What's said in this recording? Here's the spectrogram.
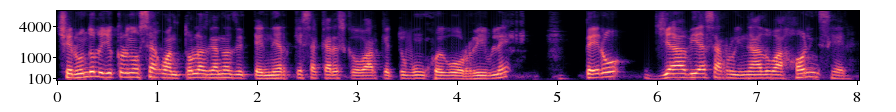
Cherúndolo yo creo no se aguantó las ganas de tener que sacar a Escobar, que tuvo un juego horrible, pero ya habías arruinado a Hollinger.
